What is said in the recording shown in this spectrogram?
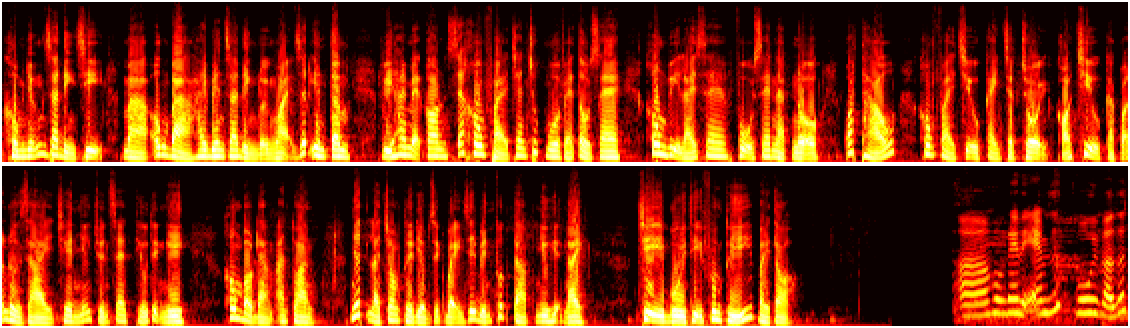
không những gia đình chị mà ông bà hay bên gia đình nội ngoại rất yên tâm vì hai mẹ con sẽ không phải chen chúc mua vé tàu xe, không bị lái xe phụ xe nạt nộ, quát tháo, không phải chịu cảnh chật trội, khó chịu cả quãng đường dài trên những chuyến xe thiếu tiện nghi, không bảo đảm an toàn, nhất là trong thời điểm dịch bệnh diễn biến phức tạp như hiện nay. Chị Bùi Thị Phương Thúy bày tỏ. À, hôm nay thì em rất vui và rất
